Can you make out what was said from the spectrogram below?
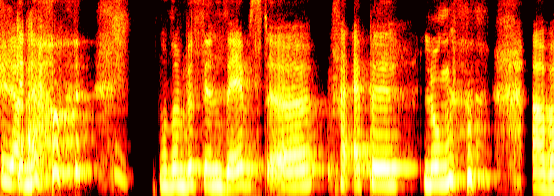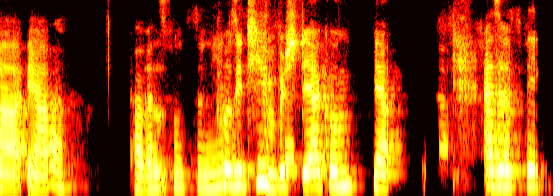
ja. Genau. so ein bisschen selbst äh, Veräppelung. Aber ja. Aber wenn es funktioniert. Positive Bestärkung, ja. Also deswegen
